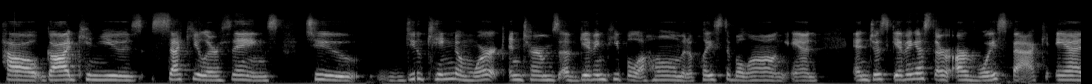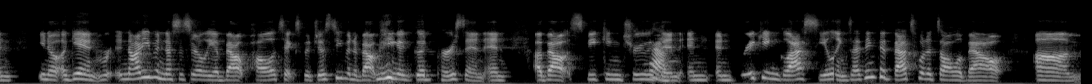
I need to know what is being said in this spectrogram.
how God can use secular things to do kingdom work in terms of giving people a home and a place to belong and and just giving us their our voice back. And you know again not even necessarily about politics but just even about being a good person and about speaking truth yeah. and, and and breaking glass ceilings. I think that that's what it's all about um,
